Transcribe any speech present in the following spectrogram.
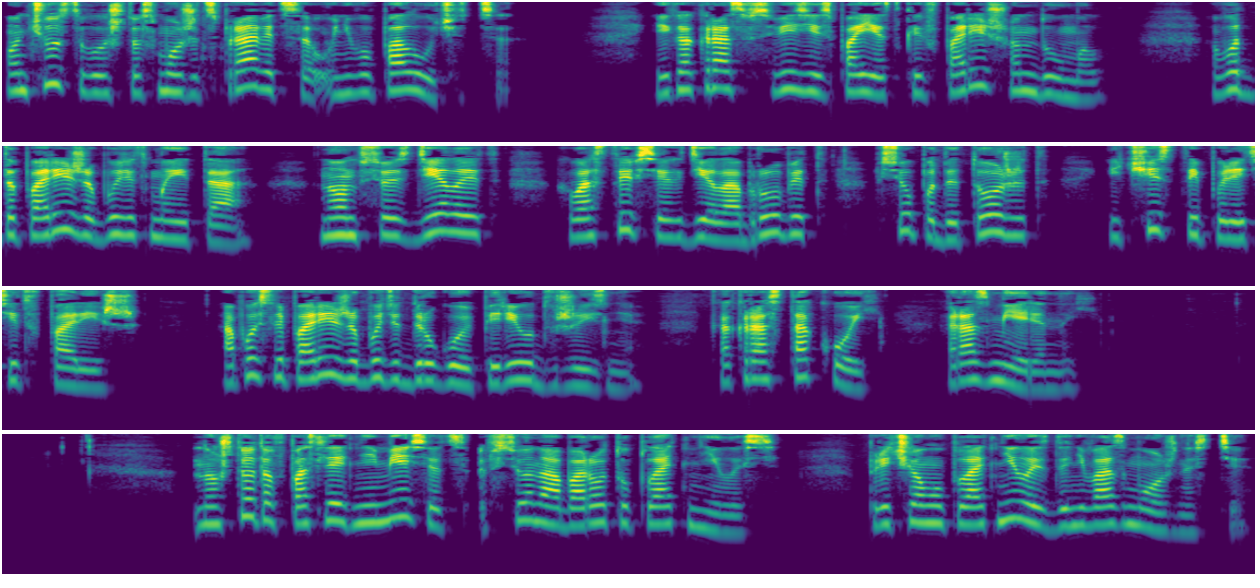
Он чувствовал, что сможет справиться, у него получится. И как раз в связи с поездкой в Париж он думал, вот до Парижа будет маята, но он все сделает, хвосты всех дел обрубит, все подытожит и чистый полетит в Париж. А после Парижа будет другой период в жизни, как раз такой, размеренный. Но что-то в последний месяц все наоборот уплотнилось, причем уплотнилось до невозможности,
